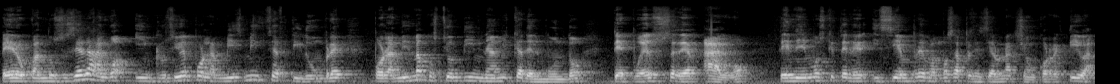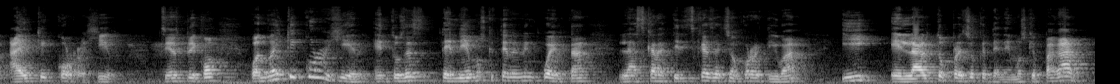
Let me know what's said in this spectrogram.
pero cuando sucede algo, inclusive por la misma incertidumbre, por la misma cuestión dinámica del mundo, te puede suceder algo, tenemos que tener y siempre vamos a presenciar una acción correctiva, hay que corregir. ¿Sí me explico? Cuando hay que corregir, entonces tenemos que tener en cuenta las características de acción correctiva y el alto precio que tenemos que pagar.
